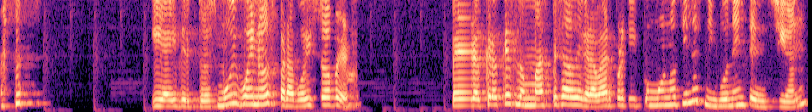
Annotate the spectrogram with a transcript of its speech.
y hay directores muy buenos para voiceover, pero creo que es lo más pesado de grabar porque como no tienes ninguna intención,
